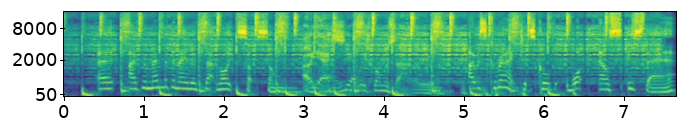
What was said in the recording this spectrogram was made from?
Uh, I remember the name of that Röyksopp song. Oh, yes. Yeah, which one was that that we were? I was correct. It's called What Else Is There?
